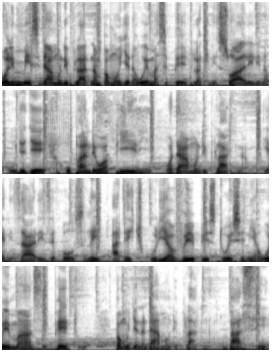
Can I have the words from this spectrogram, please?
walimmisi Diamond Platinum pamoja na Wema Sepetu. Lakini swali linakuja, je, upande wa pili wa Diamond Platinum, yani Zari the Boss Lady ataichukulia vipi situation ya Wema Sepetu pamoja na Diamond Platinum? Basi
